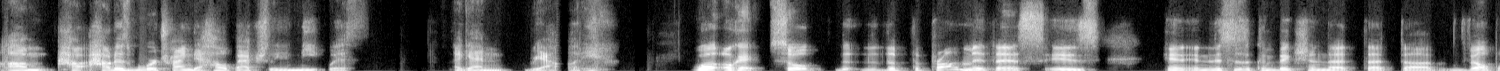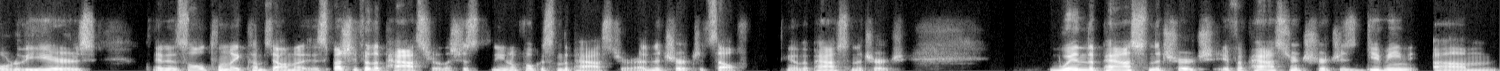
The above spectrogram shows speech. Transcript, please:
um, how, how does we're trying to help actually meet with again reality. Well okay so the, the, the problem with this is and, and this is a conviction that that uh, developed over the years and it ultimately comes down especially for the pastor let's just you know focus on the pastor and the church itself you know the pastor and the church. When the pastor in the church if a pastor in church is giving um,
